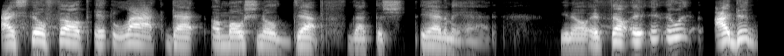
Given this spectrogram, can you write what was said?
I still felt it lacked that emotional depth that the, sh- the anime had. You know, it felt it, it, it was. I did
